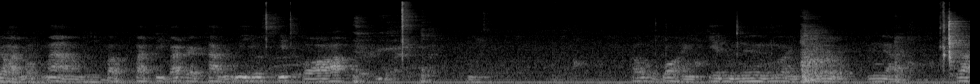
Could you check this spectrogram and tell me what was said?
ย้อนมาก็ปฏิบัติกับขังมีอยู่สิบขอเขาบอกให้กินหนึ่งบ่ให้กินเนี่ยรา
